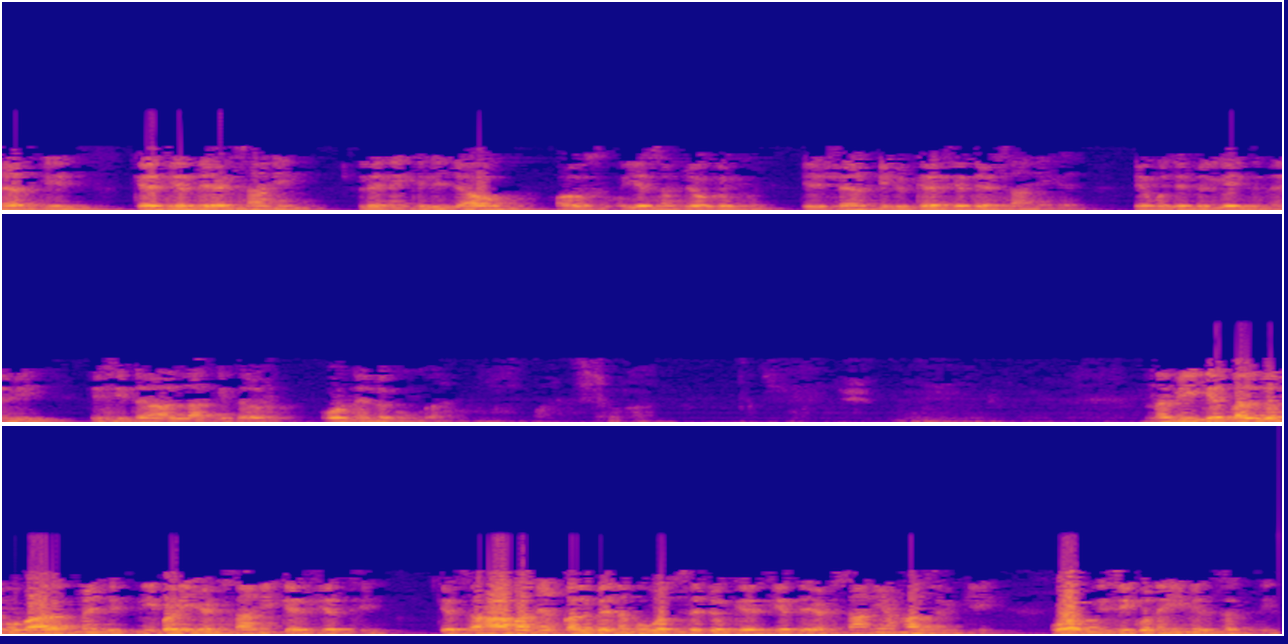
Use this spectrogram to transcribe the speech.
شہر کی کیفیت احسانی لینے کے لیے جاؤ اور یہ سمجھو کہ یہ شہر کی جو کیفیت احسانی ہے، یہ مجھے مل گئی تو میں بھی اسی طرح اللہ کی طرف اڑنے لگوں گا۔ نبی کے قلب مبارک میں اتنی بڑی احسانی کیفیت تھی کہ صحابہ نے قلب نبوت سے جو کیفیت احسانیاں حاصل کی، وہ اب کسی کو نہیں مل سکتی۔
